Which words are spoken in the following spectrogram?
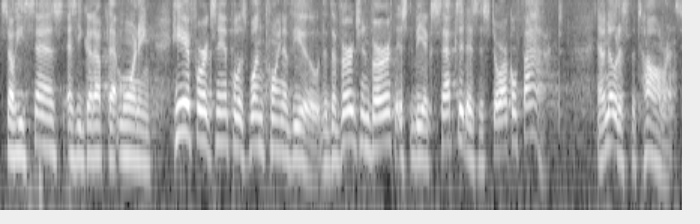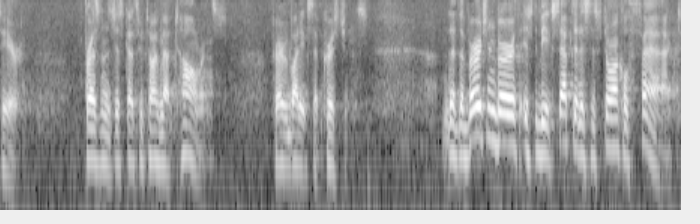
So he says, as he got up that morning, here, for example, is one point of view that the virgin birth is to be accepted as historical fact. Now, notice the tolerance here. The president has just got through talking about tolerance for everybody except Christians that the virgin birth is to be accepted as historical fact.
